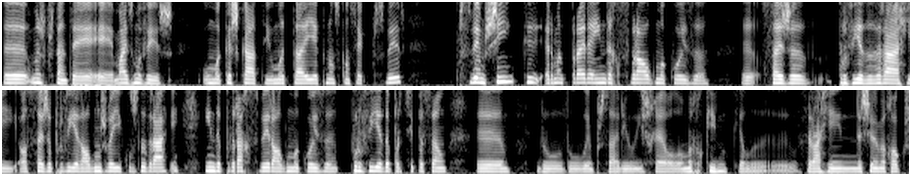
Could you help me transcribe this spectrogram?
Uh, mas, portanto, é, é, mais uma vez uma cascata e uma teia que não se consegue perceber. Percebemos sim que Armando Pereira ainda receberá alguma coisa, seja por via de Draghi, ou seja, por via de alguns veículos de Draghi, ainda poderá receber alguma coisa por via da participação uh, do, do, empresário Israel ou marroquino, que ele, Draghi nasceu em Marrocos,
